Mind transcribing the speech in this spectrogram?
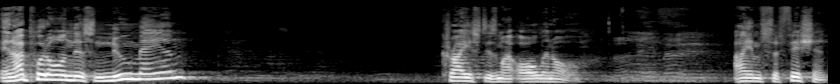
and I put on this new man, Christ is my all in all. Amen. I am sufficient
